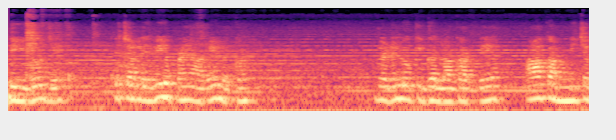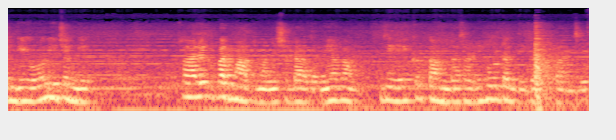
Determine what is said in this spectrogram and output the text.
ਡੀਲ ਹੋ ਜੇ ਤੇ ਚੱਲ ਇਹ ਵੀ ਆਪਣੇ ਆਰੇ ਲੱਗਣ। ਜਿਹੜੇ ਲੋਕੀ ਗੱਲਾਂ ਕਰਦੇ ਆ, ਆਹ ਕੰਮ ਨਹੀਂ ਚੰਗੇ, ਉਹ ਨਹੀਂ ਚੰਗੇ। ਸਾਰੇ ਪਰਮਾਤਮਾ ਨੇ ਛਡਾ ਦੇਣੇ ਆ ਕੰਮ। ਜੇ ਇੱਕ ਕੰਮ ਦਾ ਸਾਡੀ ਹੋਟਲ ਦੀ ਗੱਲ ਬਣ ਜੇ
